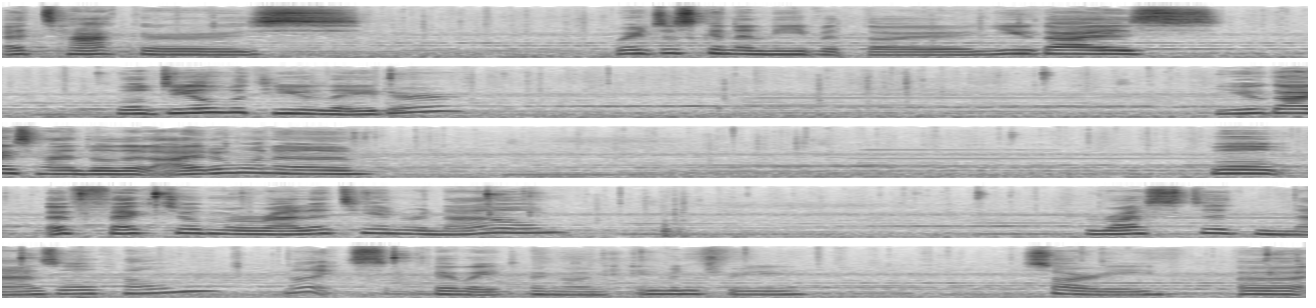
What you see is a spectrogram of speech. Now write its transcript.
attackers. We're just gonna leave it though. You guys, we'll deal with you later. You guys handle it. I don't wanna... Will affect your morality and renown. Rusted Nozzle Helm? Nice. Okay, wait, hang on. Inventory. Sorry. Uh,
